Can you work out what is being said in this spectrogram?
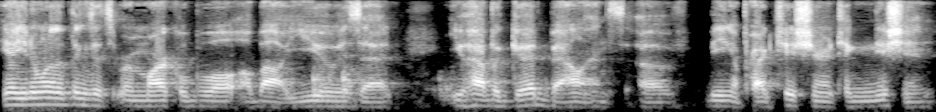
Yeah, you know one of the things that's remarkable about you is that you have a good balance of being a practitioner, a technician,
